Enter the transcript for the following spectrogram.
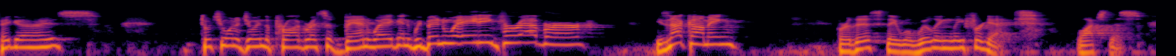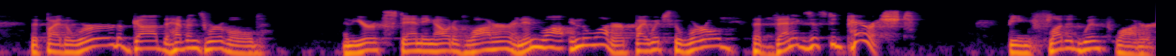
Hey guys, don't you want to join the progressive bandwagon? We've been waiting forever. He's not coming. For this they will willingly forget. Watch this. That by the word of God the heavens were of old, and the earth standing out of water, and in, wa- in the water by which the world that then existed perished, being flooded with water.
